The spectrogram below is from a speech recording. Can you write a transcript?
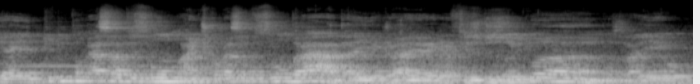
e aí tudo começa a vislumbrar, a gente começa a vislumbrar. Daí eu já, eu já fiz 18 anos, aí eu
